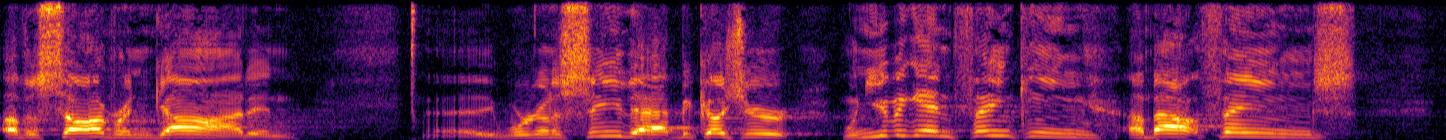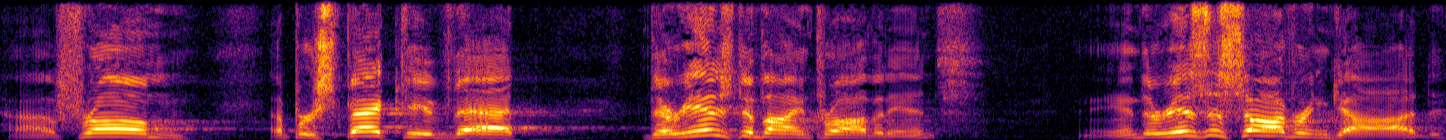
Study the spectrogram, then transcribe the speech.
of a sovereign God. And uh, we're going to see that because you're, when you begin thinking about things uh, from a perspective that there is divine providence and there is a sovereign God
